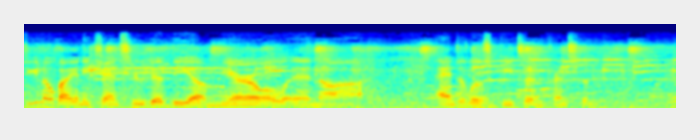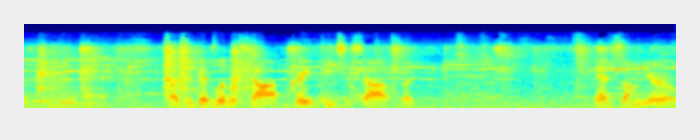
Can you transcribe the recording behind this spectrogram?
Do you know by any chance who did the uh, mural in uh, Angelo's Pizza in Princeton? Well, oh, it's a good little shop, great pizza shop, but they have some mural.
